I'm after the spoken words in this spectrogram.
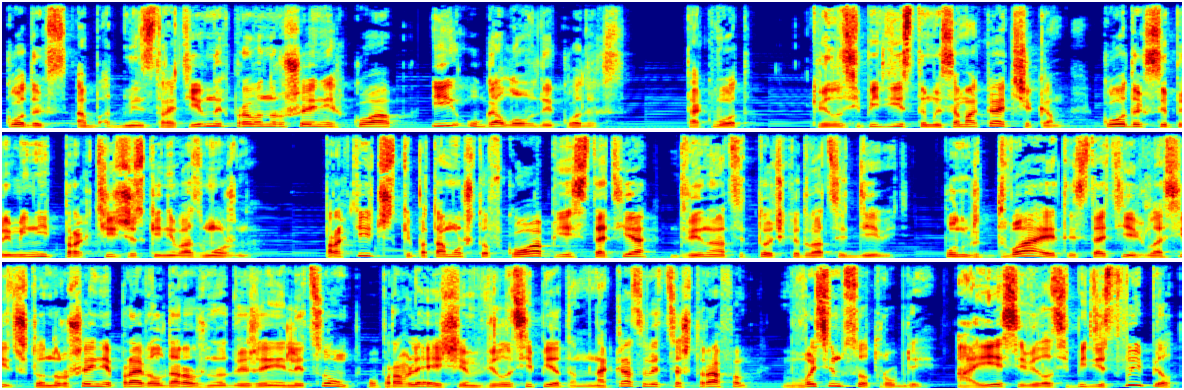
Кодекс об административных правонарушениях КОАП и Уголовный кодекс. Так вот, к велосипедистам и самокатчикам кодексы применить практически невозможно. Практически потому, что в КОАП есть статья 12.29. Пункт 2 этой статьи гласит, что нарушение правил дорожного движения лицом, управляющим велосипедом, наказывается штрафом в 800 рублей. А если велосипедист выпил,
